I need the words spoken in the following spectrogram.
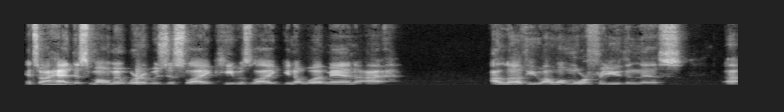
And so I mm-hmm. had this moment where it was just like, he was like, you know what, man, I, I love you. I want more for you than this. Uh,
